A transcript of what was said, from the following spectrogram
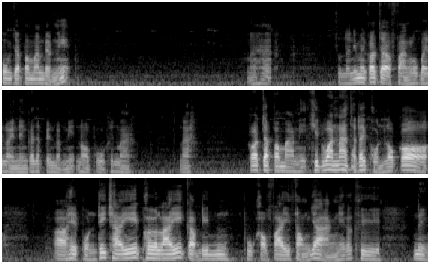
คงจะประมาณแบบนี้ นะฮะ ส่วนอันนี้มันก็จะฝังลงไปหน่อยหนึ่งก็จะเป็นแบบนี้หน่อโผล่ขึ้นมานะก็จะประมาณนี้คิดว่าน่าจะได้ผลแล้วก็เหตุผลที่ใช้เพอร์ไลท์กับดินภูเขาไฟสองอย่างนี้ก็คือหนึ่ง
